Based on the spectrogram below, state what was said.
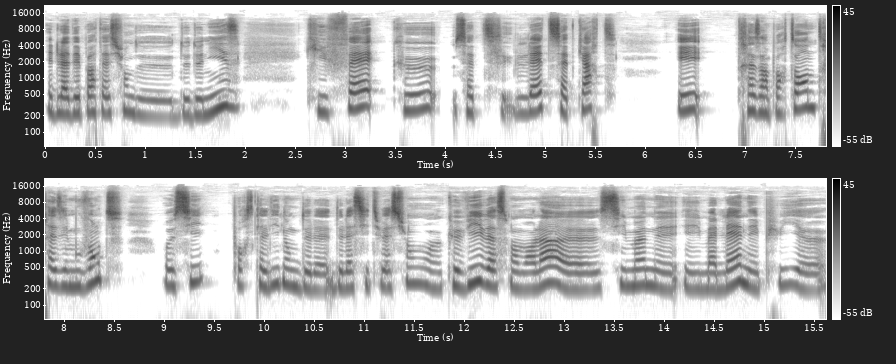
et de la déportation de, de Denise qui fait que cette lettre, cette carte est très importante, très émouvante aussi pour ce qu'elle dit donc de la, situation euh, que vivent à ce moment-là euh, Simone et, Madeleine et puis euh,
